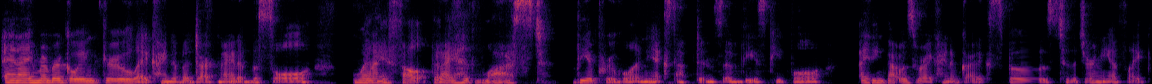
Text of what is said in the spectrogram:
And I remember going through like kind of a dark night of the soul when I felt that I had lost the approval and the acceptance of these people. I think that was where I kind of got exposed to the journey of like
